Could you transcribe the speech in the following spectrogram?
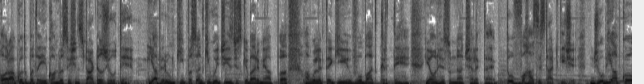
और आपको तो पता ही है कॉन्वर्सेशन स्टार्टर्स जो होते हैं, या फिर उनकी पसंद की कोई चीज़ जिसके बारे में आप, आपको लगता है कि वो बात करते हैं, या उन्हें सुनना अच्छा लगता है तो वहाँ से स्टार्ट कीजिए। जो भी आपको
